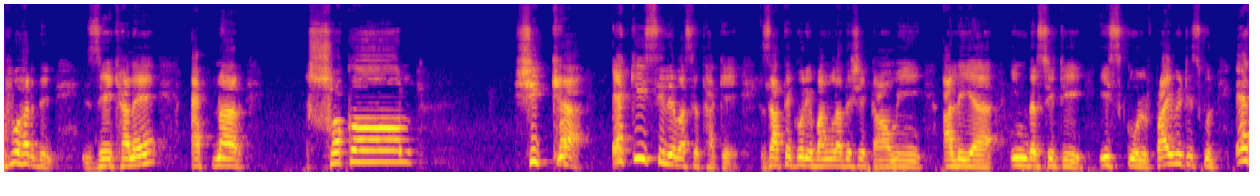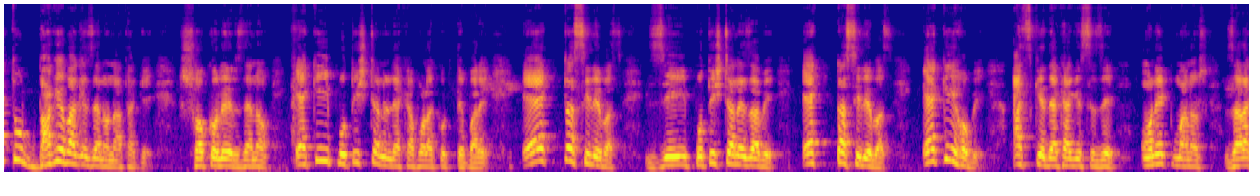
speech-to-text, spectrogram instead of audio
উপহার দিন যেখানে আপনার সকল শিক্ষা একই সিলেবাসে থাকে। যাতে করে বাংলাদেশে কাউমি আলিয়া ইউনিভার্সিটি স্কুল প্রাইভেট স্কুল এত বাগে বাগে যেন না থাকে। সকলের যেন একই প্রতিষ্ঠানে লেখাপড়া করতে পারে। একটা সিলেবাস যেই প্রতিষ্ঠানে যাবে একটা সিলেবাস একই হবে। আজকে দেখা গেছে যে অনেক মানুষ যারা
